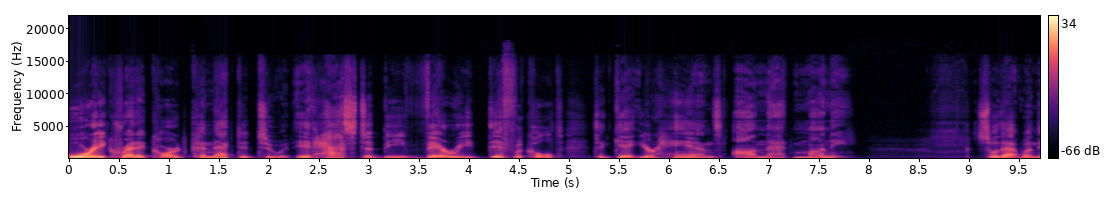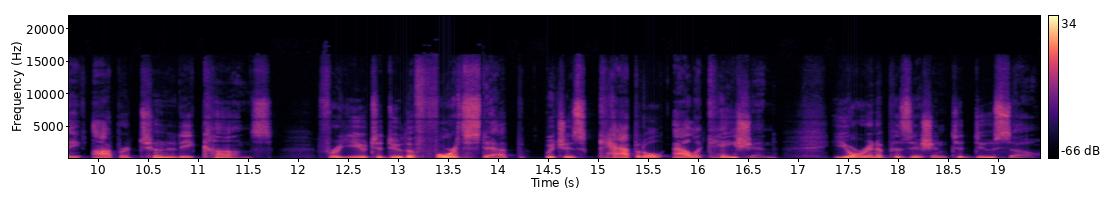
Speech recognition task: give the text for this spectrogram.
or a credit card connected to it. It has to be very difficult to get your hands on that money so that when the opportunity comes for you to do the fourth step, which is capital allocation, you're in a position to do so.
